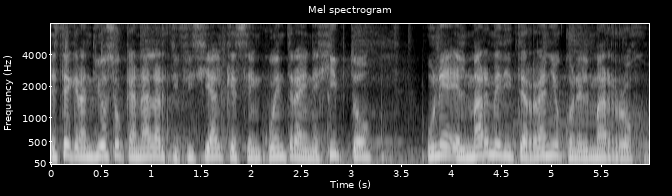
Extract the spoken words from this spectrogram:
Este grandioso canal artificial que se encuentra en Egipto une el mar Mediterráneo con el mar Rojo.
